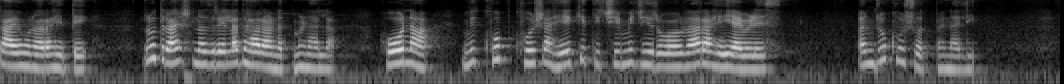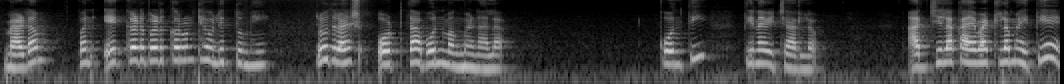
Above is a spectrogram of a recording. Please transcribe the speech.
काय होणार आहे ते. रुद्रांश नजरेला धार आणत म्हणाला हो ना मी खूप खुश आहे की तिची मी जिरवणार आहे यावेळेस. अंजू खुश होत म्हणाली मॅडम पण एक गडबड करून ठेवलीत तुम्ही. रुद्रांश ओट दाबून मग म्हणाला कोणती? तिनं विचारलं आजीला काय वाटलं माहिती आहे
